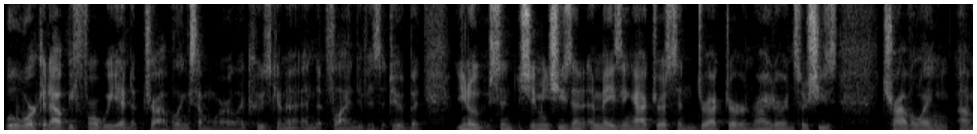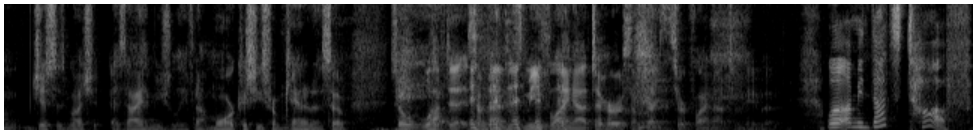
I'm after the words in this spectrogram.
We'll work it out before we end up traveling somewhere, like who's gonna end up flying to visit who. But you know, since she, I mean, she's an amazing actress and director and writer, and so she's traveling um, just as much as I am usually, if not more, because she's from Canada. So, so we'll have to. Sometimes it's me flying out to her, sometimes it's her flying out to me, but. Well, I mean that's tough.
